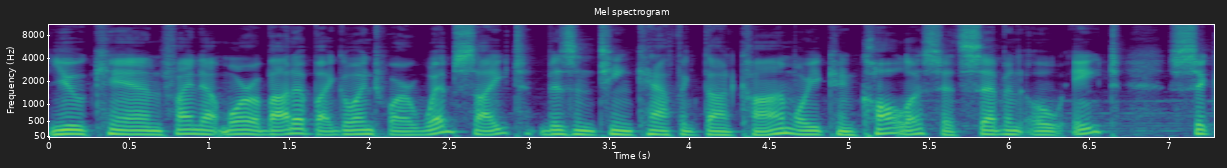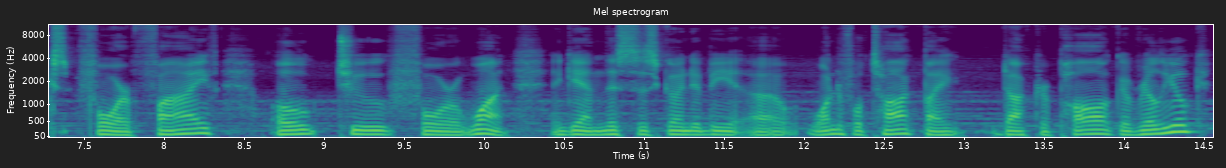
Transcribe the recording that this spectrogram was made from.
You can find out more about it by going to our website, ByzantineCatholic.com, or you can call us at 708 645 0241. Again, this is going to be a wonderful talk by Dr. Paul Gavrilyuk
